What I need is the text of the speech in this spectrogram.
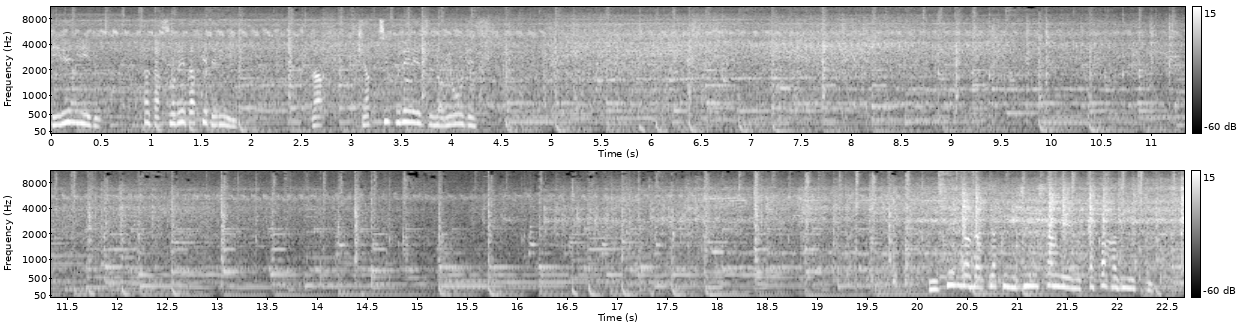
家にいる。ただそれだけでいい。が、キャッチフレーズのようです。2723円高萩駅。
